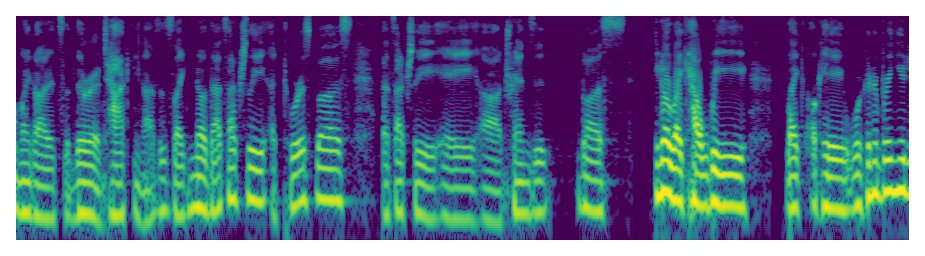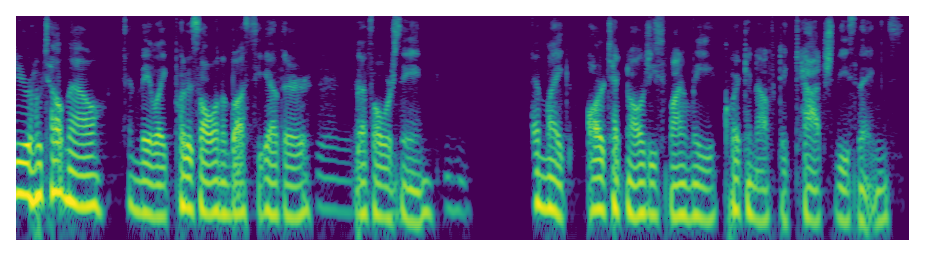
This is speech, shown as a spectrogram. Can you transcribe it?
oh my god, it's they're attacking us? It's like, no, that's actually a tourist bus. That's actually a uh, transit bus. You know, like how we like, okay, we're gonna bring you to your hotel now, and they like put us all on a bus together. Yeah, yeah, And yeah. that's all we're seeing. Mhm. And like our technology's finally quick enough to catch these things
